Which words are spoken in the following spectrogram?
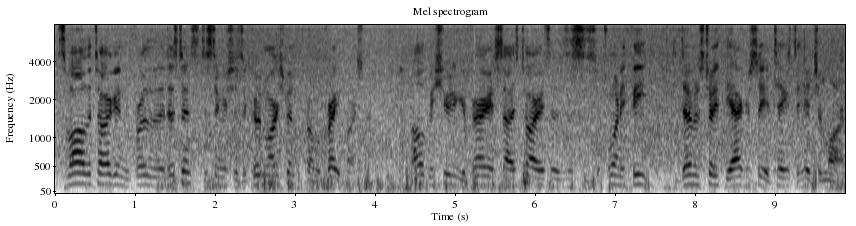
The smaller the target and further the distance distinguishes a good marksman from a great marksman. I will be shooting at various sized targets as this is 20 feet to demonstrate the accuracy it takes to hit your mark.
